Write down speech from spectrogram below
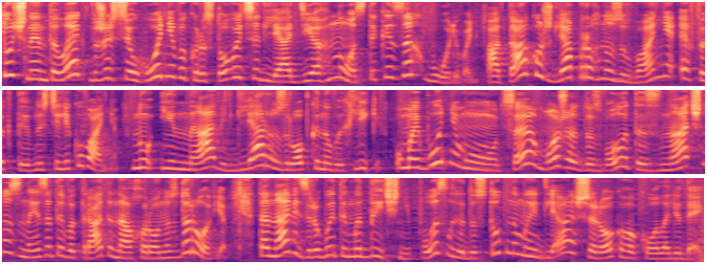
Штучний інтелект вже сьогодні використовується для діагностики захворювань, а також для прогнозування ефективності лікування. Ну і навіть для розробки нових ліків. У майбутньому це може дозволити значно знизити витрати на охорону здоров'я та навіть зробити медичні послуги доступними для широкого кола людей.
